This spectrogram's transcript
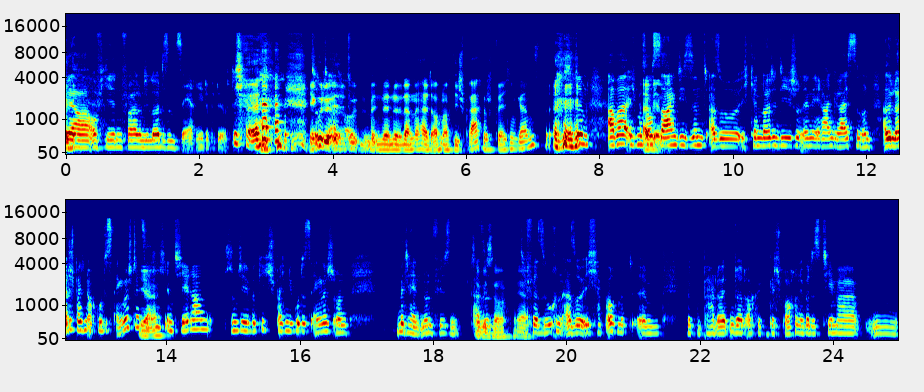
Ja, auf jeden Fall. Und die Leute sind sehr redebedürftig. ja gut, Total du, wenn, wenn du dann halt auch noch die Sprache sprechen kannst. Stimmt. Aber ich muss Aber auch sagen, die sind, also ich kenne Leute, die schon in den Iran gereist sind und also die Leute sprechen auch gutes Englisch tatsächlich. In Teheran sind die wirklich, sprechen die gutes Englisch und mit Händen und Füßen. Also Sowieso, ja. die versuchen, also ich habe auch mit, ähm, mit ein paar Leuten dort auch ge gesprochen über das Thema mh,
